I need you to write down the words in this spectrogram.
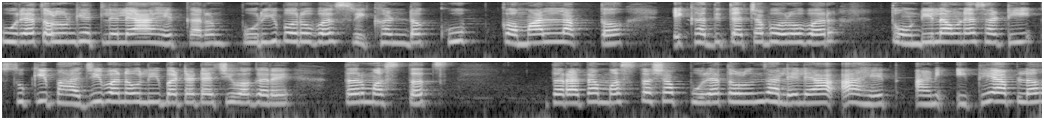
पुऱ्या तळून घेतलेल्या आहेत कारण पुरीबरोबर श्रीखंड खूप कमाल लागतं. एखादी त्याच्याबरोबर तोंडी लावण्यासाठी सुकी भाजी बनवली बटाट्याची वगैरे तर मस्तच. तर आता मस्त अशा पुऱ्या तळून झालेल्या आहेत आणि इथे आपलं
